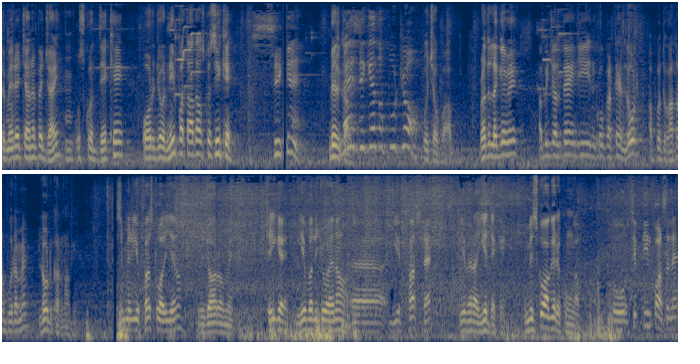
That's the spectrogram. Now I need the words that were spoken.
तो मेरे चैनल पे जाएँ उसको देखें और जो नहीं पता था उसको सीखें। सीखे। बिल्कुल। नहीं सीखे तो पूछो। पूछो अब। ब्रदर लगे हुए। अभी चलते हैं जी इनको करते हैं लोड। आपको दिखाता हूँ पूरा मैं। लोड करना भी। जैसे मेरी ये फ़र्स्ट वाली है ना हूँ मैं। ठीक है ये वाली जो है ना ये फ़र्स्ट है। ये मेरा ये देखें। मैं इसको आगे रखूँगा। तो सिर्फ़ तीन पार्सल है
